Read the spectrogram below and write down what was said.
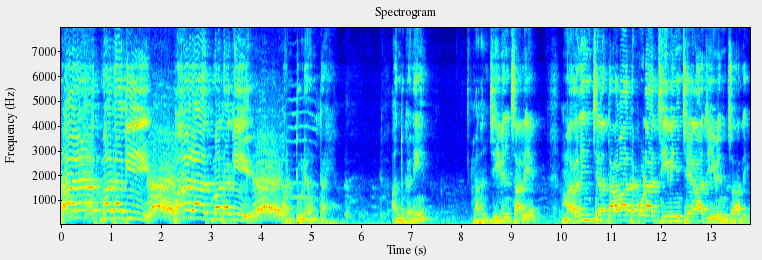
భారత్ మాతాకి భారత్ మాతాకి అంటూనే ఉంటాయి అందుకని మనం జీవించాలి. మరణించిన తర్వాత కూడా జీవించేలా జీవించాలి.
